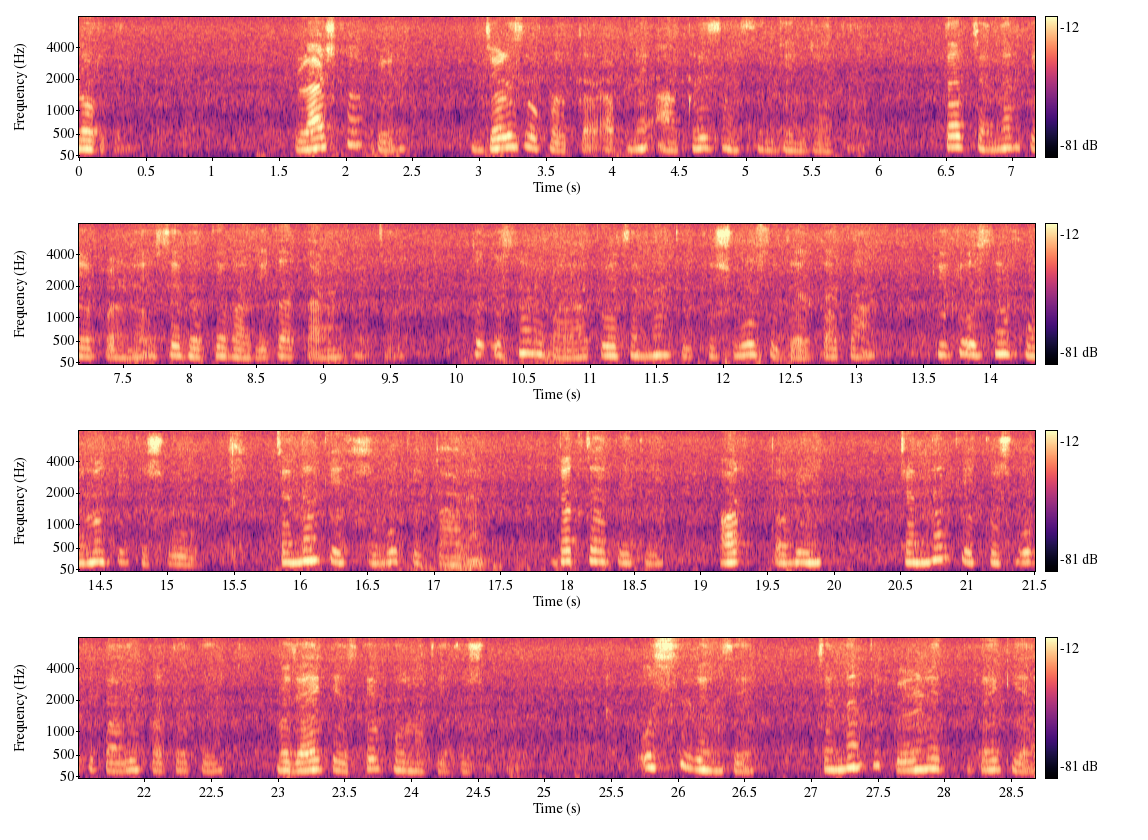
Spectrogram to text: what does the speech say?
लौट गए लाश का पेड़ जड़ से उखड़कर अपने आखिरी सांस से गिन रहा था तब चंदन के पेड़ ने उसे धोखेबाजी का कारण पूछा तो उसने बताया कि वह चंदन की खुशबू से जलता था, क्योंकि उसने फूलों की खुशबू, चंदन की खुशबू के कारण ढक जाती थी और कभी चंदन की खुशबू की तारीफ़ करते थे, बजाय कि उसके फूलों की खुशबू। उस दिन से चंदन के पेड़ ने तय किया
